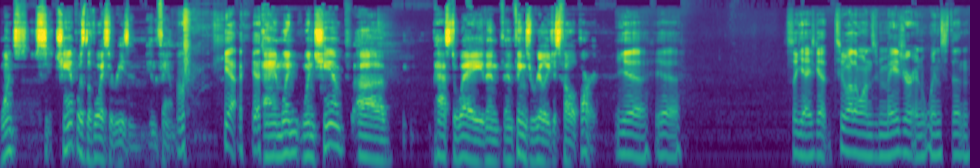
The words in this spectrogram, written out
once Champ was the voice of reason in the family, Yeah, yeah, and when when Champ uh, passed away, then then things really just fell apart. yeah, yeah. So yeah, he's got two other ones, Major and Winston.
